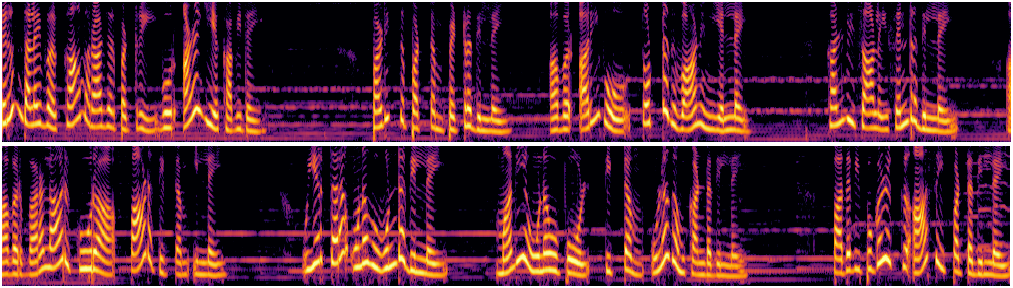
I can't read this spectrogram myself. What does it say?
பெருந்தலைவர் காமராஜர் பற்றி ஓர் அழகிய கவிதை. படித்து பட்டம் பெற்றதில்லை. அவர் அறிவோ தொட்டது வானின் எல்லை. கல்வி சாலை சென்றதில்லை. அவர் வரலாறு கூறா பாடத்திட்டம் இல்லை. உயர்தர உணவு உண்டதில்லை. மதிய உணவு போல் திட்டம் உலகம் கண்டதில்லை. பதவி புகழுக்கு ஆசைப்பட்டதில்லை.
